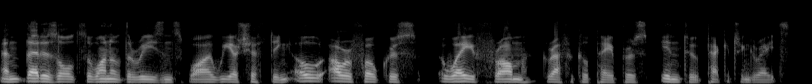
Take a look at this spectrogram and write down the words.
And that is also one of the reasons why we are shifting our focus away from graphical papers into packaging grades.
